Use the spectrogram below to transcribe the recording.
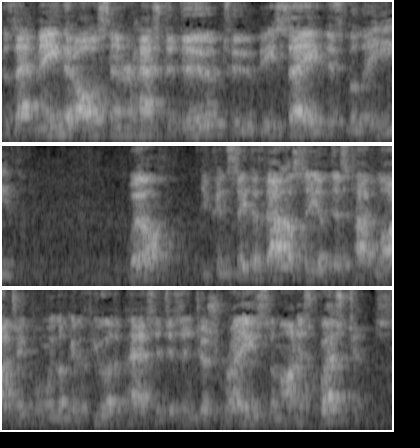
Does that mean that all sinner has to do to be saved is believe? Well, you can see the fallacy of this type of logic when we look at a few other passages and just raise some honest questions.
